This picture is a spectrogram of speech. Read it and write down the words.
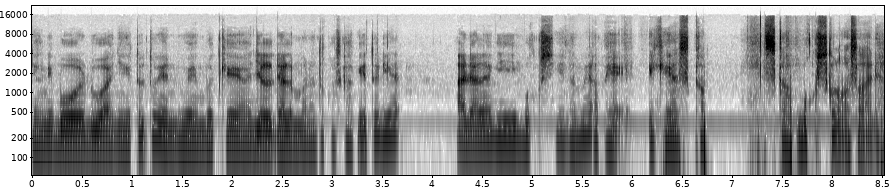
yang di bawah duanya itu tuh yang dua yang buat kayak jel daleman atau kaos kaki itu dia ada lagi boxnya namanya apa ya? IKEA scap scap box kalau nggak salah ada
